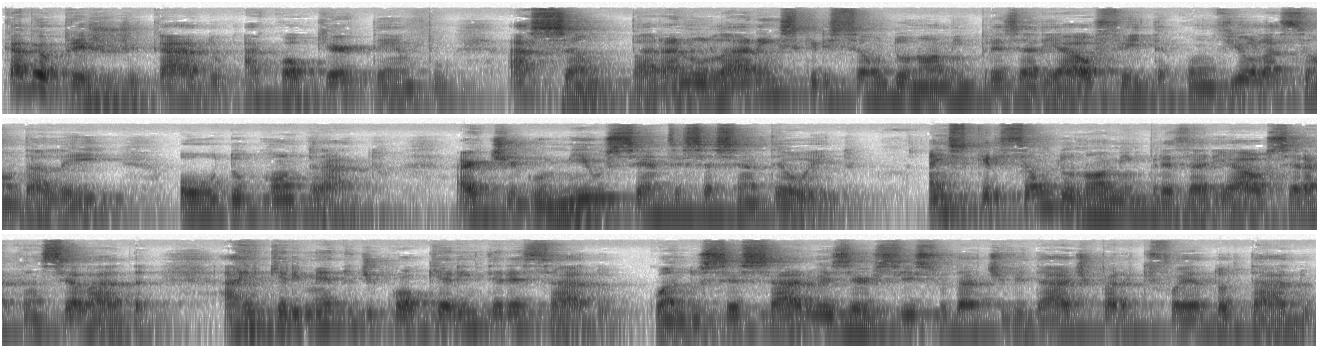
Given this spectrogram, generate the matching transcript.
Cabe ao prejudicado, a qualquer tempo, ação para anular a inscrição do nome empresarial feita com violação da lei ou do contrato. Artigo 1168. A inscrição do nome empresarial será cancelada, a requerimento de qualquer interessado, quando cessar o exercício da atividade para que foi adotado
